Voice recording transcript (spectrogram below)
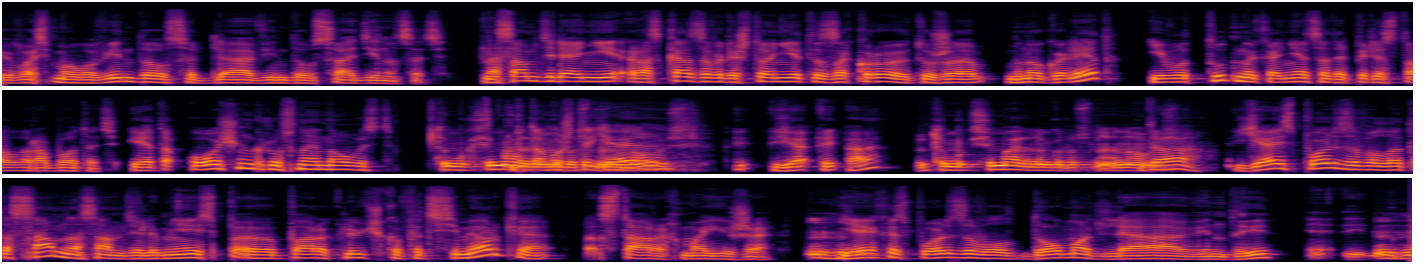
и 8 Windows для Windows 11. На самом деле они рассказывали, что они это закроют уже много лет, и вот тут, наконец, это перестало работать. И это очень грустная новость. Это максимально Потому грустная что я... новость. Я... А? Это максимально грустная новость. Да, я использовал это сам, на самом деле. У меня есть пара ключиков от семерки, старых моих же. Угу. Я их использовал дома для винды. Угу.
